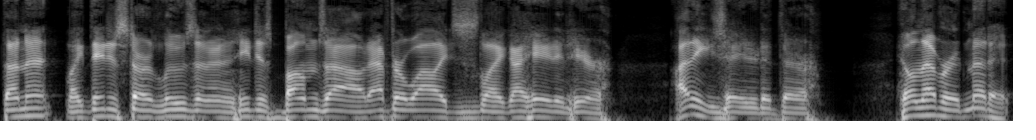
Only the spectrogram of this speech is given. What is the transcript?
Doesn't it? Like they just start losing and he just bums out. After a while, he's just like, I hate it here. I think he's hated it there. He'll never admit it,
